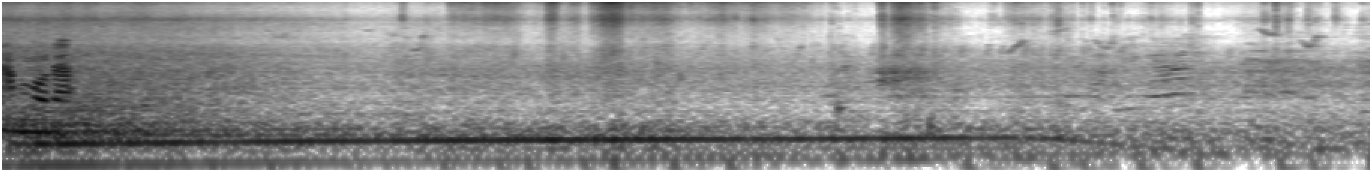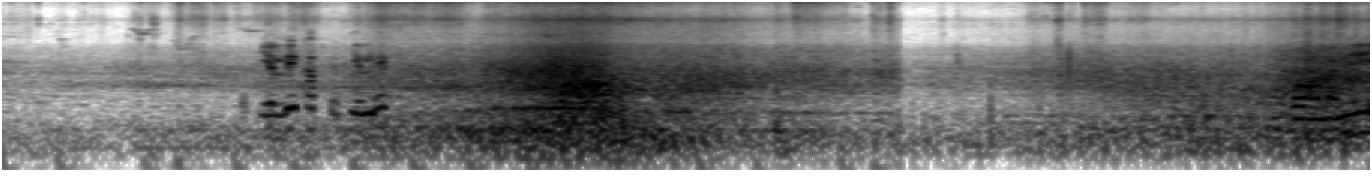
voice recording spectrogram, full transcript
นับหมดอะ ตะ เกียนเล็กครับตะเกียนเล็กก็วันนี้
